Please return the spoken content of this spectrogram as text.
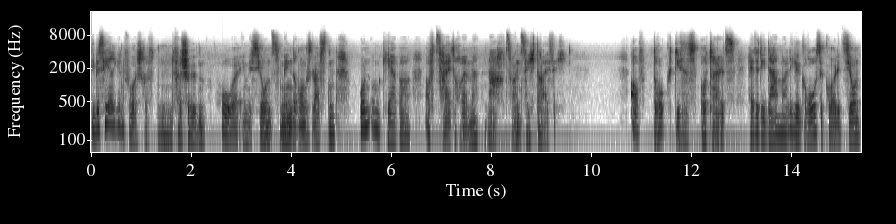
Die bisherigen Vorschriften verschöben hohe Emissionsminderungslasten unumkehrbar auf Zeiträume nach 2030. Auf Druck dieses Urteils hätte die damalige Große Koalition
